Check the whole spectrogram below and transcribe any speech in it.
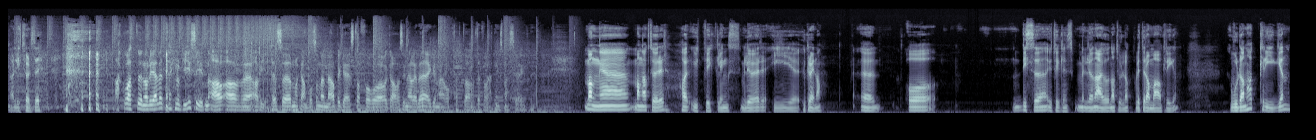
Ja, Litt følelser? Akkurat eh, når det gjelder teknologisiden av, av, av, IT, så er det nok andre som er mer begeistra for å grave seg ned i det. Jeg er mer opptatt av det forretningsmessige, egentlig. Mange, mange aktører har utviklingsmiljøer i eh, Ukraina. Eh, og disse utviklingsmiljøene er jo naturlig nok blitt ramma av krigen. Hvordan har krigen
